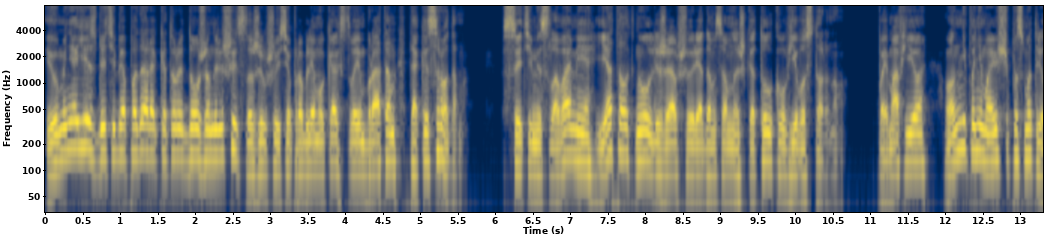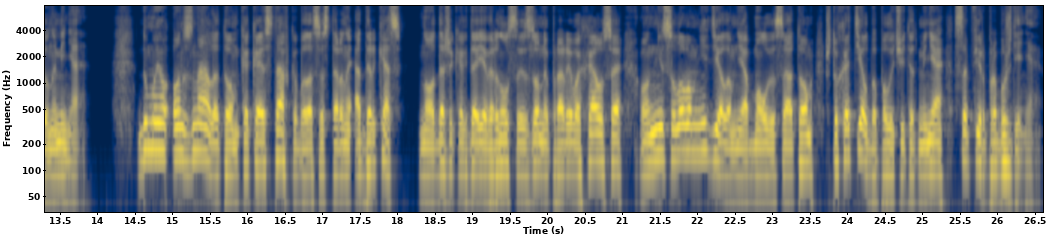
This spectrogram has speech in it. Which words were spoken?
«И у меня есть для тебя подарок, который должен решить сложившуюся проблему как с твоим братом, так и с родом». С этими словами я толкнул лежавшую рядом со мной шкатулку в его сторону. Поймав ее, он непонимающе посмотрел на меня. Думаю, он знал о том, какая ставка была со стороны Адеркас, но даже когда я вернулся из зоны прорыва хаоса, он ни словом, ни делом не обмолвился о том, что хотел бы получить от меня сапфир пробуждения.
